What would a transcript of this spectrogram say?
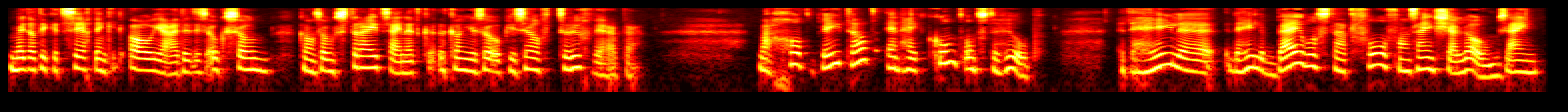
met dat ik het zeg, denk ik, oh ja, dit is ook zo'n, kan zo'n strijd zijn. Het, kan je zo op jezelf terugwerpen. Maar God weet dat en Hij komt ons te hulp. Het hele, de hele Bijbel staat vol van zijn shalom, zijn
